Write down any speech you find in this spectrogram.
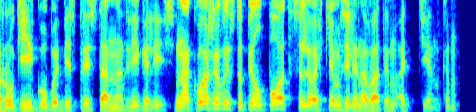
Руки и губы беспрестанно двигались, на коже выступил пот с легким зеленоватым оттенком.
